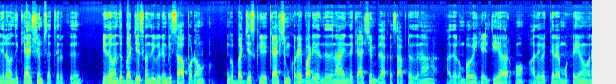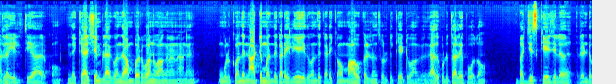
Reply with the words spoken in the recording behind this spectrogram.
இதில் வந்து கால்சியம் சத்து இருக்குது இதை வந்து பஜ்ஜீஸ் வந்து விரும்பி சாப்பிடும். உங்கள் பட்ஜெஸ்க்கு கால்சியம் குறைபாடு இருந்ததுன்னா இந்த கால்சியம் பிளாக்கை சாப்பிட்டதுன்னா அது ரொம்பவே ஹெல்த்தியாக இருக்கும். அது வைக்கிற முட்டையும் வந்து ஹெல்த்தியாக இருக்கும். இந்த கால்சியம் பிளாக் வந்து ஐம்பது ரூபான்னு வாங்கினேன் நான். உங்களுக்கு வந்து நாட்டு மருந்து கடையிலேயே இது வந்து கிடைக்கும். மாவுக்கல்னு சொல்லிட்டு கேட்டு வாங்குங்க. அது கொடுத்தாலே போதும். பஜ்ஜிஸ் கேஜில் ரெண்டு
